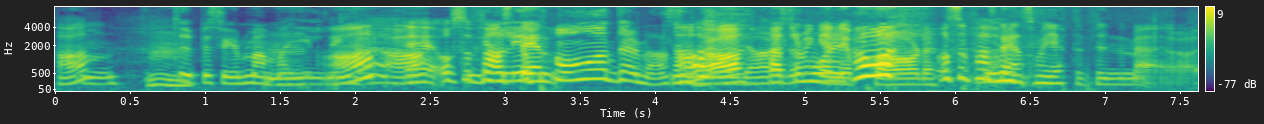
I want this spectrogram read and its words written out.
Ja. Mm. Mm. Typiskt egen mammagillning. Ja, eh, och så det fanns var det en- leoparder med. som Ja, var Ja, hade de var ingen leopard? Och så fanns det en som var jättefin med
